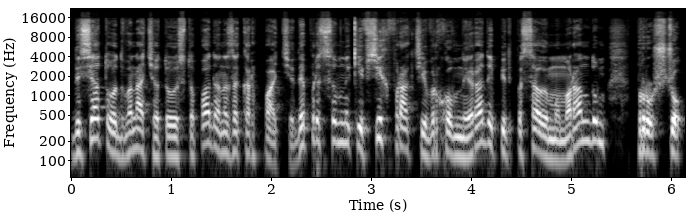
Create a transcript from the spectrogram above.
10-12 листопада на Закарпатті, де представники всіх фракцій Верховної Ради підписали меморандум про що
